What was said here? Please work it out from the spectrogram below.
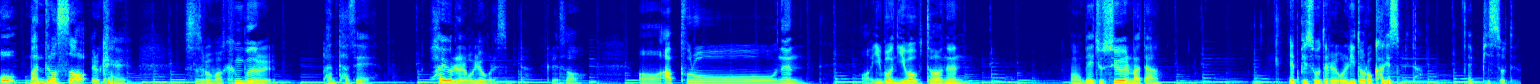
오 어, 만들었어 이렇게 스스로 막 흥분을 한 탓에 화요일 날 올려버렸습니다. 그래서 어, 앞으로는 어, 이번 2화부터는 어, 매주 수요일마다 에피소드를 올리도록 하겠습니다. 에피소드.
